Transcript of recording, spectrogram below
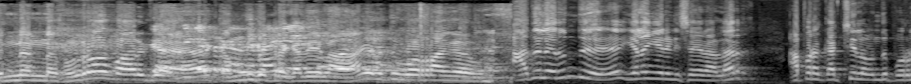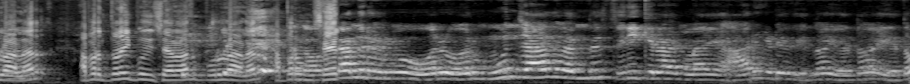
என்னென்ன சொல்றோம் பாருங்க. கம்பி கட்டுற கதையெல்லாம் எடுத்து போடுறாங்க. அதுல இருந்து இளைஞர் அணி செயலாளர் அப்புறம் கட்சியில வந்து பொருளாளர் அப்புறம் துணை பொதுச் செயலாளர் பொருளாளர் அப்புறம் ஒரு ஒரு மூஞ்சாவது வந்து சிரிக்கிறாங்களா? யாரும் கிடையாது. ஏதோ ஏதோ ஏதோ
